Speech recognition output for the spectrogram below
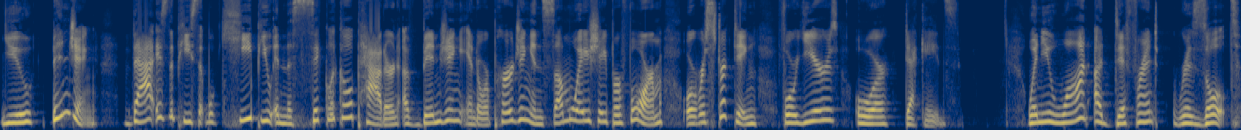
you binging. That is the piece that will keep you in the cyclical pattern of binging and or purging in some way, shape or form or restricting for years or decades. When you want a different result,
